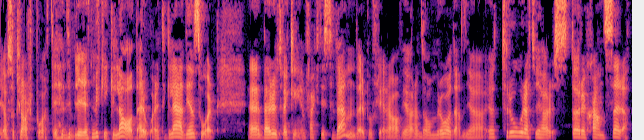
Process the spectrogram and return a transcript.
jag såklart på att det, det, blir ett mycket gladare år, ett glädjens år, Eh, där utvecklingen faktiskt vänder på flera avgörande områden. Jag, jag tror att vi har större chanser att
